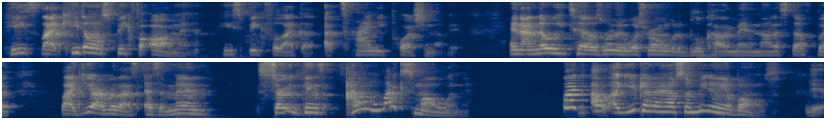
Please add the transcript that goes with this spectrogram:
he's like he don't speak for all men. He speak for like a, a tiny portion of it. And I know he tells women what's wrong with a blue collar man and all that stuff, but like you gotta realize as a man, certain things I don't like small women. Like I, I- you gotta have some meat on your bones. Yeah.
